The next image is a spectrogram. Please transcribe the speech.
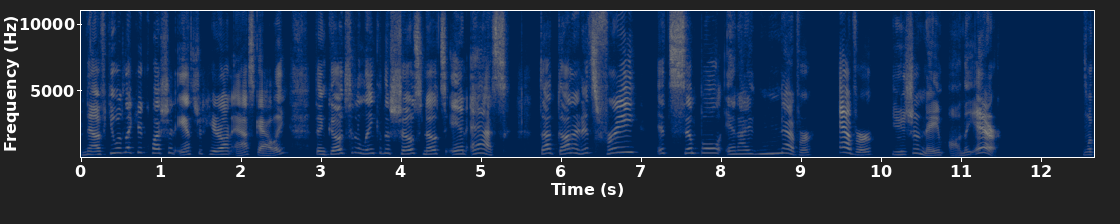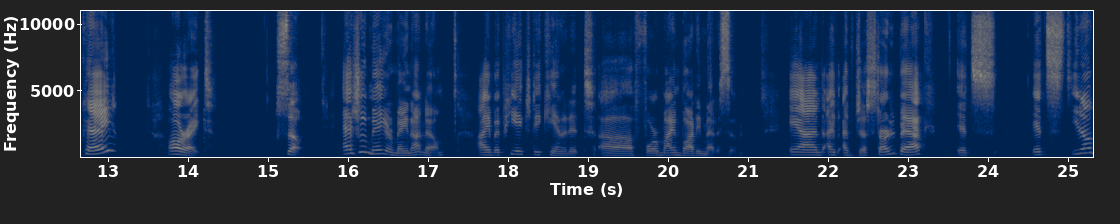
Now, if you would like your question answered here on Ask Allie, then go to the link in the show's notes and ask. Doggone it, it's free, it's simple, and I never, ever use your name on the air. Okay? All right. So, as you may or may not know, I am a PhD candidate uh, for mind body medicine. And I've, I've just started back. It's it's you know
